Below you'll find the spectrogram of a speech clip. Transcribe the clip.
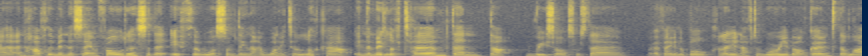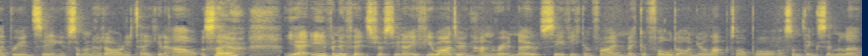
uh, and have them in the same folder so that if there was something that I wanted to look at in the middle of term, then that resource was there available and I didn't have to worry about going to the library and seeing if someone had already taken it out. So yeah, even if it's just, you know, if you are doing handwritten notes, see if you can find make a folder on your laptop or, or something similar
